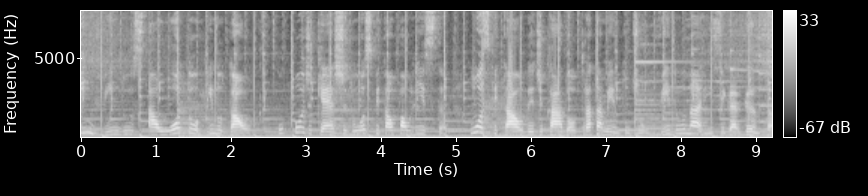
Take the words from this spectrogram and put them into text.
Bem-vindos ao Otorrino Talk, o podcast do Hospital Paulista, um hospital dedicado ao tratamento de ouvido, nariz e garganta.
